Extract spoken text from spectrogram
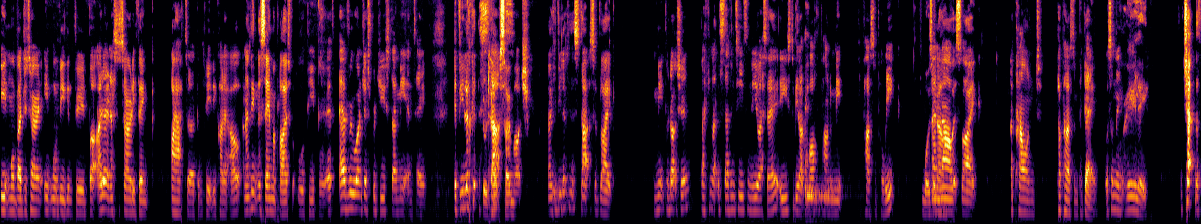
Eat more vegetarian, eat more vegan food, but I don't necessarily think I have to completely cut it out. And I think the same applies for all people. If everyone just reduced their meat intake, if you look at the It would stats, help so much. like if you look at the stats of like meat production back in like the seventies in the USA, it used to be like half a pound of meat per person per week, What is it and now? now it's like a pound per person per day or something. Really? Check the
